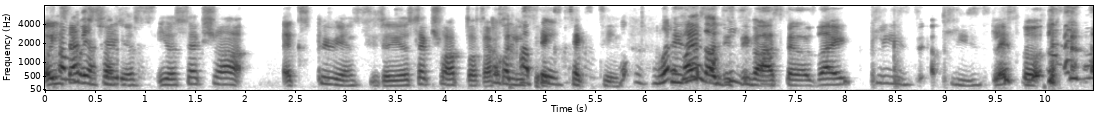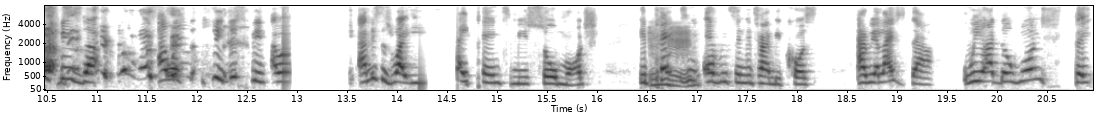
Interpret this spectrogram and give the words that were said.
Or you start to share your, your sexual experiences or your sexual thoughts. I call it Escapade. sex texting. What, what, Please what let's not deceive ourselves. Like, please, please, let's not. That I was see this thing, I was, and this is why it, it pains me so much. It pains Mhm. me every single time because I realized that we are the ones sta-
